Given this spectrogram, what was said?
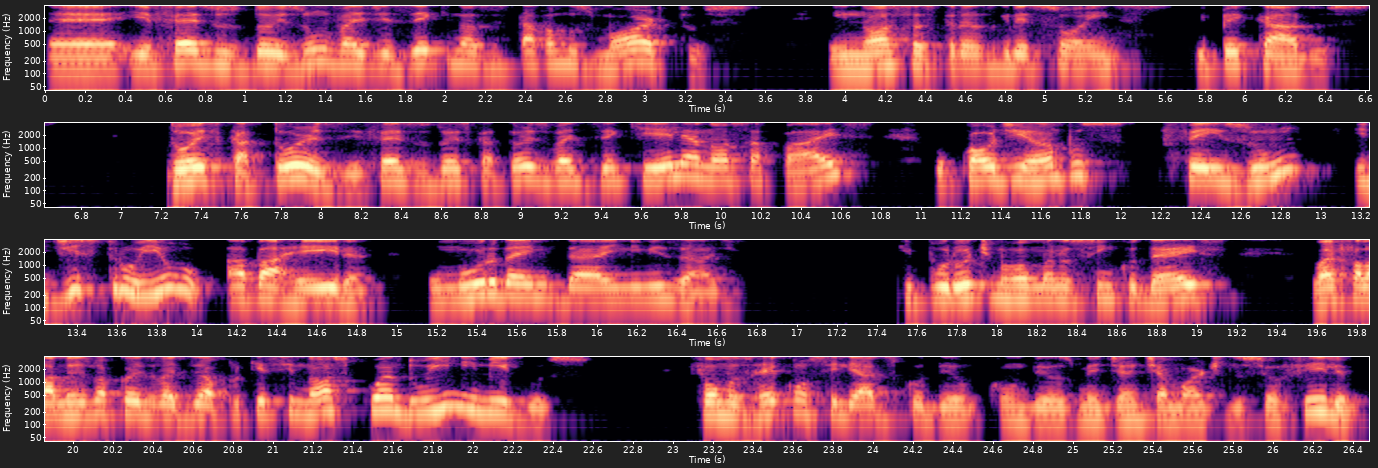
É, Efésios 2:1 vai dizer que nós estávamos mortos em nossas transgressões e pecados. 2:14, Efésios 2:14 vai dizer que ele é a nossa paz, o qual de ambos fez um e destruiu a barreira, o muro da, da inimizade. E por último, Romanos 5:10 vai falar a mesma coisa, vai dizer, ó, porque se nós, quando inimigos, fomos reconciliados com Deus, com Deus mediante a morte do seu filho,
